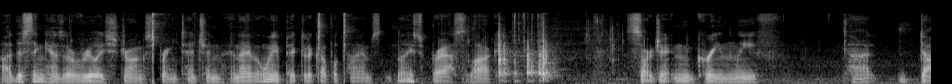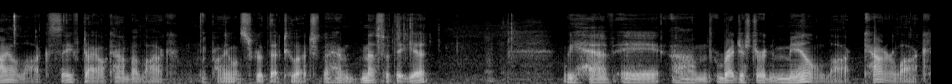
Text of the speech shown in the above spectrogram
uh, this thing has a really strong spring tension, and I've only picked it a couple times. Nice brass lock. Sargent and Greenleaf uh, dial lock, safe dial combo lock. I probably won't screw that too much. I haven't messed with it yet. We have a um, registered mail lock, counter lock.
